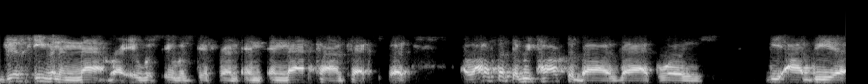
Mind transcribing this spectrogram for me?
just even in that, right, it was it was different in in that context, but a lot of stuff that we talked about, Zach, was the idea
